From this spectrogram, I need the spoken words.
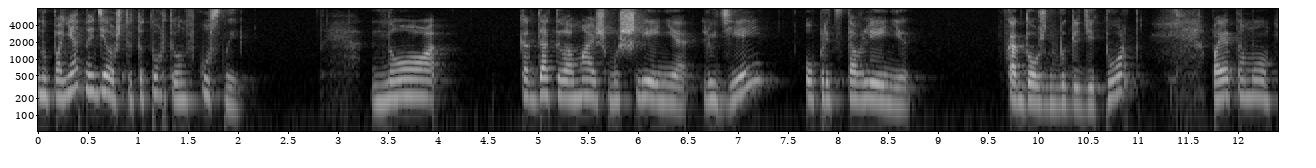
ну, понятное дело, что это торт, и он вкусный, но когда ты ломаешь мышление людей о представлении, как должен выглядеть торт, поэтому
